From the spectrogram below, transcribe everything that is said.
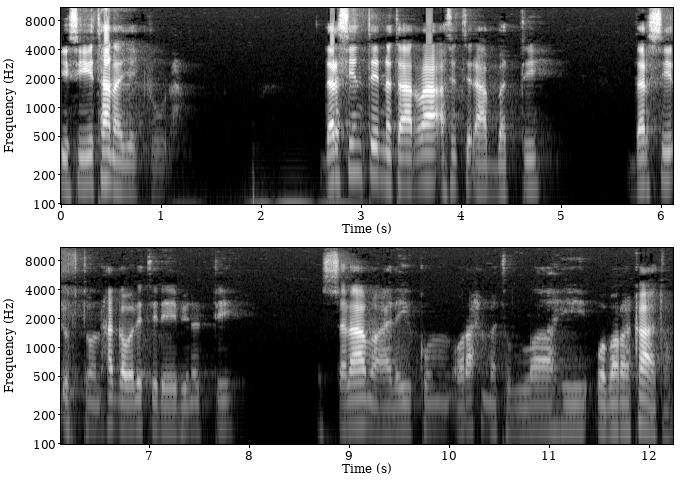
إسيتنا يجولا. درسين تنتارا أسيت الأبتي درسي أفتون حق ولتي ديبنتي السلام عليكم ورحمة الله وبركاته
